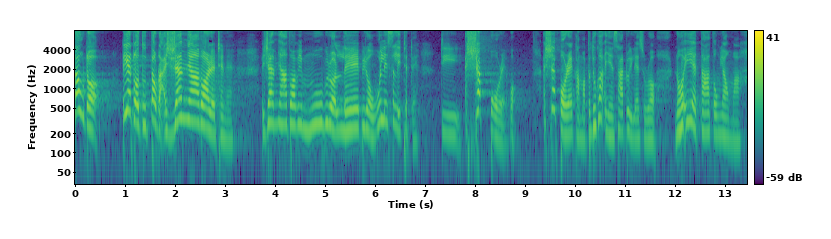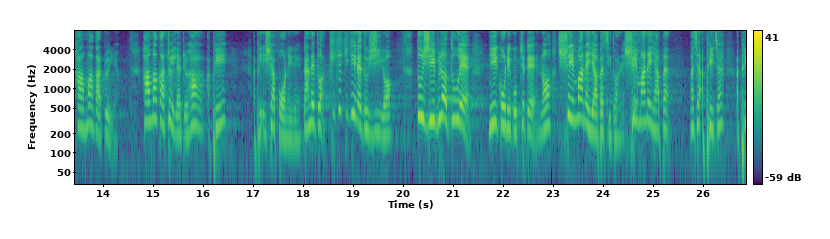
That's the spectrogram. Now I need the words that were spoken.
တောက်တော့တရက်တော့ तू တောက်တာအယမ်းများသွားတယ်ထင်တယ်အယမ်းများသွားပြီးမူးပြီးတော့လဲပြီးတော့ဝစ်လစ်စလိဖြစ်တယ်ဒီအရှက်ပေါ်တယ်ပေါ့ အရှက်ပေါ်တဲ့အခါမှာဘသူကအရင်စားတွေ့လဲဆိုတော့နောအေးရဲ့သား၃ယောက်မှာဟာမကတွေ့တယ်ဟာမကတွေ့လဲတွေ့ဟာအဖေအဖေအရှက်ပေါ်နေတယ်ဒါနဲ့သူကခိခိခိခိနဲ့သူရီရောသူရီပြီးတော့သူ့ရဲ့ညီကိုတွေကိုဖြစ်တဲ့နော်ရှေမနဲ့ရာဘတ်စီသွားတယ်ရှေမနဲ့ရာဘတ်မကြအဖေချမ်းအဖေ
